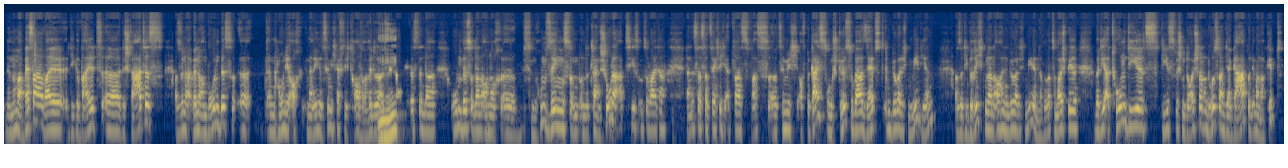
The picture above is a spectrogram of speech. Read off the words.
eine Nummer besser, weil die Gewalt äh, des Staates, also wenn du, wenn du am Boden bist, äh, dann hauen die auch in der Regel ziemlich heftig drauf. Aber wenn du mhm. dann da oben bist und dann auch noch äh, ein bisschen rumsingst und, und eine kleine Show da abziehst und so weiter, dann ist das tatsächlich etwas, was äh, ziemlich auf Begeisterung stößt, sogar selbst in bürgerlichen Medien. Also die berichten dann auch in den bürgerlichen Medien darüber, zum Beispiel über die Atomdeals, die es zwischen Deutschland und Russland ja gab und immer noch gibt.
